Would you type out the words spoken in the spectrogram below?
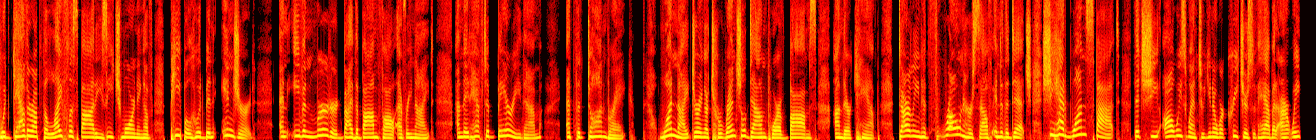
would gather up the lifeless bodies each morning of people who had been injured and even murdered by the bomb fall every night, and they'd have to bury them at the dawn break. One night during a torrential downpour of bombs on their camp, Darlene had thrown herself into the ditch. She had one spot that she always went to. You know, we're creatures of habit, aren't we?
